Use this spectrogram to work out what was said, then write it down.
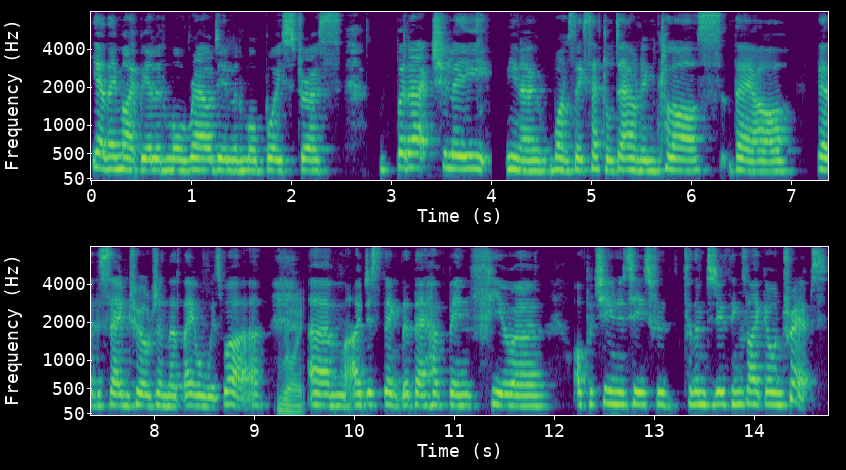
yeah, they might be a little more rowdy, a little more boisterous. But actually, you know, once they settle down in class, they are they're the same children that they always were. Right. Um, I just think that there have been fewer opportunities for, for them to do things like go on trips.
